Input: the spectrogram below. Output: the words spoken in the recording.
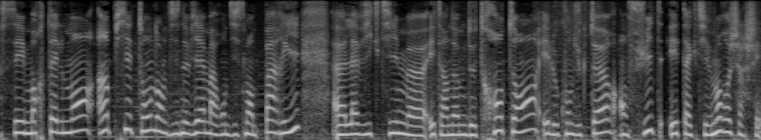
renversé mortellement un piéton dans le 19e arrondissement de Paris. Euh, la victime est un homme de 30 ans et le conducteur en fuite est activement recherché.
